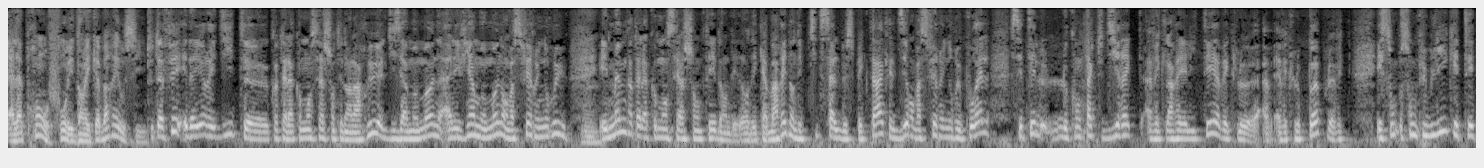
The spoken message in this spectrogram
elle apprend au fond, et dans les cabarets aussi. Tout à fait. Et d'ailleurs, Edith, euh, quand elle a commencé à chanter dans la rue, elle disait à Momone, allez viens Momone, on va se faire une rue. Et même quand elle a commencé à chanter dans des, dans des cabarets, dans des petites salles de spectacle, elle disait, on va se faire une rue. Pour elle, c'était le, le contact direct avec la réalité, avec le, avec le peuple, avec, et son, son public était,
